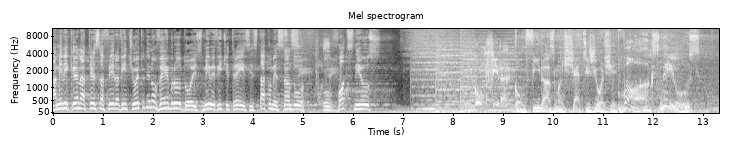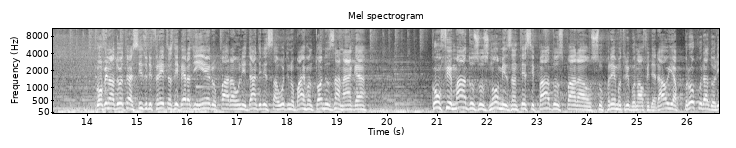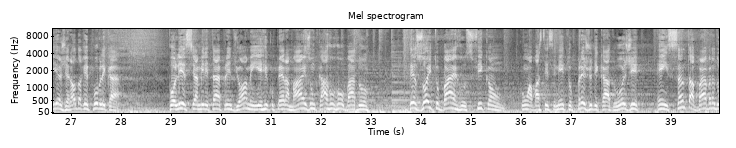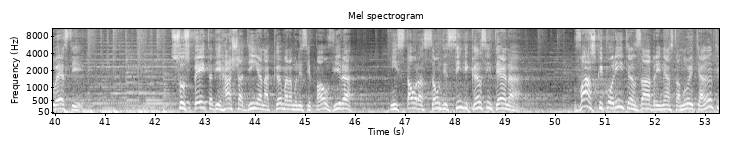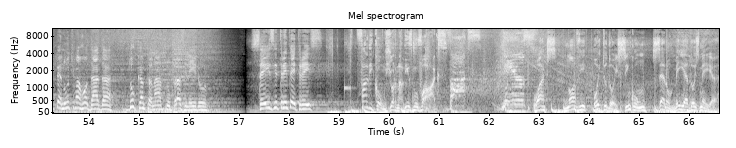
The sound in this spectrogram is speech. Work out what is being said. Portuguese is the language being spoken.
Americana, terça-feira, 28 de novembro de 2023. Está começando o Vox News. Confira. Confira as manchetes de hoje. Vox News. Governador Tarcísio de Freitas libera dinheiro para a unidade de saúde no bairro Antônio Zanaga. Confirmados os nomes antecipados para o Supremo Tribunal Federal e a Procuradoria-Geral da República. Polícia Militar prende homem e recupera mais um carro roubado. 18 bairros ficam com abastecimento prejudicado hoje em Santa Bárbara do Oeste. Suspeita de rachadinha na Câmara Municipal vira instauração de sindicância interna. Vasco e Corinthians abrem nesta noite a antepenúltima rodada do Campeonato Brasileiro. 6 e 33 Fale com o Jornalismo Vox. Vox News. Vox 982510626.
